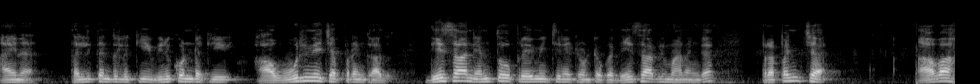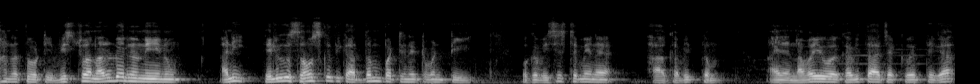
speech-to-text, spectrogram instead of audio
ఆయన తల్లిదండ్రులకి వినుకొండకి ఆ ఊరినే చెప్పడం కాదు. దేశాన్ని ఎంతో ప్రేమించినటువంటి ఒక దేశాభిమానంగా ప్రపంచ ఆవాహనతోటి విశ్వనరుడను నేను అని తెలుగు సంస్కృతికి అద్దం పట్టినటువంటి ఒక విశిష్టమైన ఆ కవిత్వం ఆయన నవయుగ కవితా చక్రవర్తిగా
